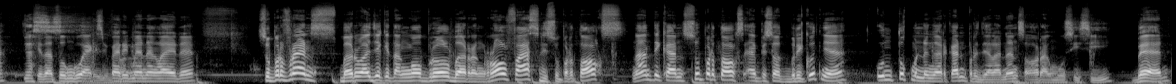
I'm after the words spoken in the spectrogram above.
ya. Yes. Kita tunggu eksperimen yang lainnya. Super Friends, baru aja kita ngobrol bareng Roll Fast di Super Talks. Nantikan Super Talks episode berikutnya untuk mendengarkan perjalanan seorang musisi, band,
